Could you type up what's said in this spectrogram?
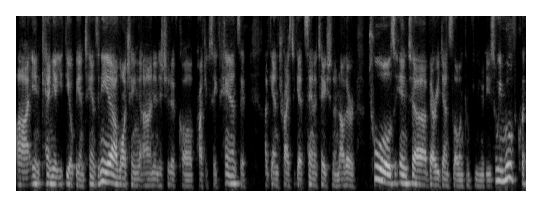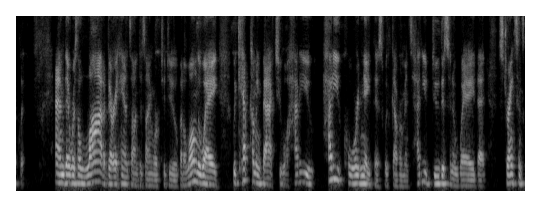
Uh, in Kenya, Ethiopia, and Tanzania, launching an initiative called Project Safe Hands that again tries to get sanitation and other tools into very dense low-income communities. So we moved quickly. And there was a lot of very hands-on design work to do. But along the way, we kept coming back to, well, how do you, how do you coordinate this with governments? How do you do this in a way that strengthens,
